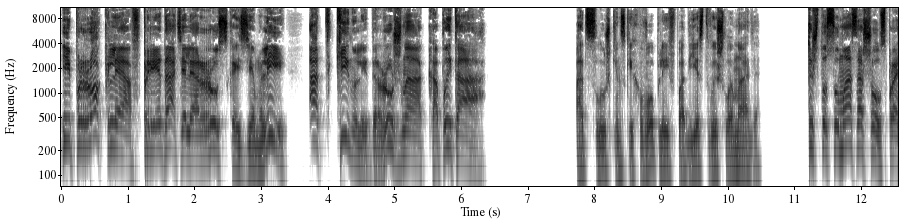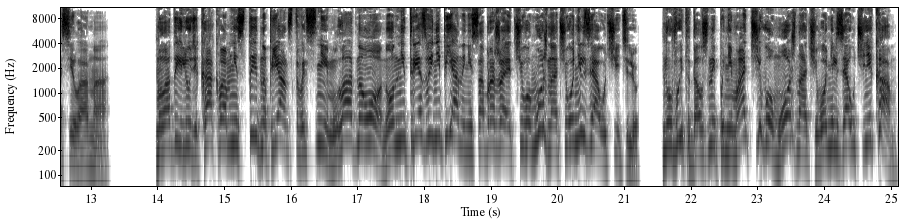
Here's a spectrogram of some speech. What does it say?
и прокляв предателя русской земли, откинули дружно копыта. От слушкинских воплей в подъезд вышла Надя. «Ты что, с ума сошел?» – спросила она. Молодые люди, как вам не стыдно пьянствовать с ним? Ладно он, он не трезвый, не пьяный, не соображает, чего можно, а чего нельзя учителю. Но вы-то должны понимать, чего можно, а чего нельзя ученикам.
